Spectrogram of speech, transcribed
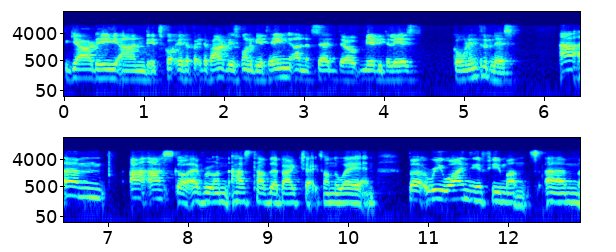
the Gardaí and it's got it, it apparently is going to be a thing and they've said there may be delays going into the place. At, um, at Ascot, everyone has to have their bag checked on the way in. But rewinding a few months, um,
